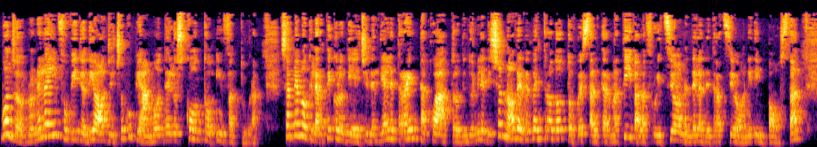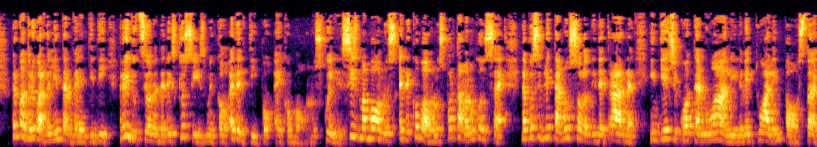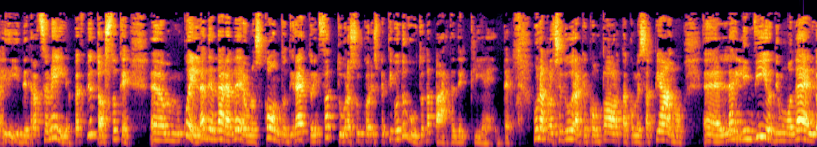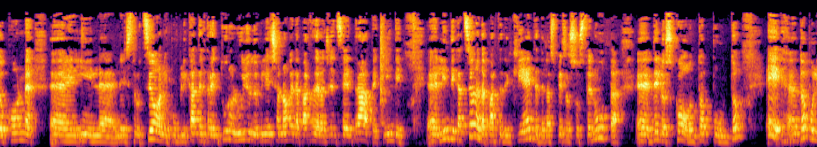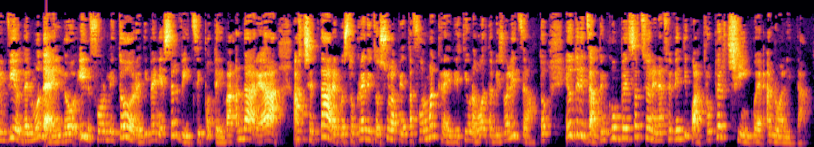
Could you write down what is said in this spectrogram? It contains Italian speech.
Buongiorno, nella info video di oggi ci occupiamo dello sconto in fattura. Sappiamo che l'articolo 10 del DL 34 del 2019 aveva introdotto questa alternativa alla fruizione delle detrazioni d'imposta per quanto riguarda gli interventi di riduzione del rischio sismico e del tipo ecobonus. Quindi sisma bonus ed ecobonus portavano con sé la possibilità non solo di detrarre in 10 quote annuali l'eventuale imposta di detrazione IRPEF, piuttosto che eh, ehm, quella di andare ad avere uno sconto diretto in fattura sul corrispettivo dovuto da parte del cliente. Una procedura che comporta, come sappiamo, eh, l'invio di un modello con eh, il, le istruzioni pubblicate il 31 luglio 2019 da parte dell'Agenzia Entrate, quindi eh, l'indicazione da parte del cliente della spesa sostenuta, eh, dello sconto appunto, e eh, dopo l'invio del modello il fornitore di beni e servizi poteva andare a accettare questo credito sulla piattaforma crediti una volta visualizzato e utilizzato in compensazione in F24 per 5 annualità.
